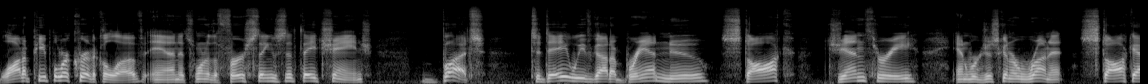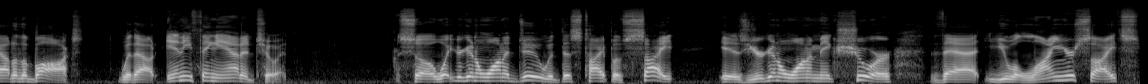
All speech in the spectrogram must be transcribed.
a lot of people are critical of, and it's one of the first things that they change. But today we've got a brand new stock Gen 3, and we're just going to run it stock out of the box without anything added to it. So what you're going to want to do with this type of sight is you're going to want to make sure that you align your sights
